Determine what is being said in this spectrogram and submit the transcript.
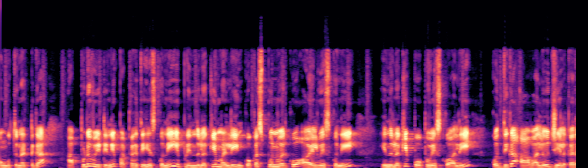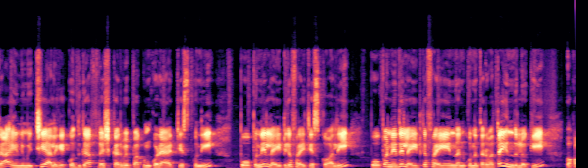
పొంగుతున్నట్టుగా. అప్పుడు వీటిని పక్కకు తీసేసుకొని ఇప్పుడు ఇందులోకి మళ్ళీ ఇంకొక స్పూన్ వరకు ఆయిల్ వేసుకొని ఇందులోకి పోపు వేసుకోవాలి. కొద్దిగా ఆవాలు జీలకర్ర ఎండుమిర్చి అలాగే కొద్దిగా ఫ్రెష్ కరివేపాకును కూడా యాడ్ చేసుకుని పోపుని లైట్గా ఫ్రై చేసుకోవాలి. పోపు అనేది లైట్గా ఫ్రై అయింది అనుకున్న తర్వాత ఇందులోకి ఒక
